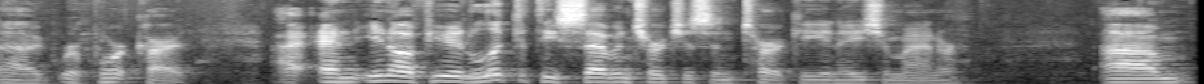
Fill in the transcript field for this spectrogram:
uh, report card. I, and you know, if you had looked at these seven churches in Turkey and Asia Minor, um,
